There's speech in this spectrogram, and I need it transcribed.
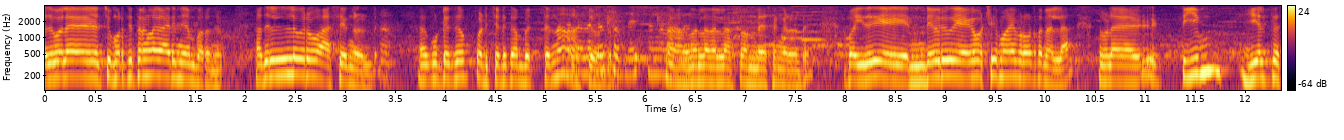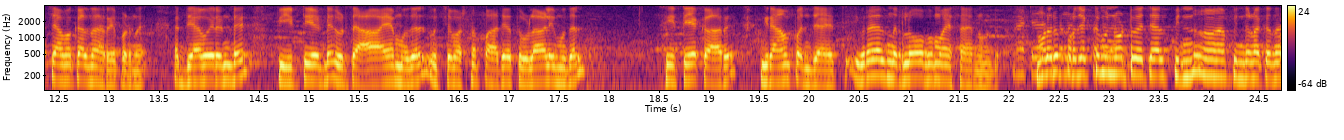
അതുപോലെ ചുമർചിത്രങ്ങളെ കാര്യം ഞാൻ പറഞ്ഞു. അതിലെല്ലാം ഓരോ ആശയങ്ങളുണ്ട്. കുട്ടികൾക്ക് പഠിച്ചെടുക്കാൻ പറ്റുന്ന ആശയമുണ്ട്. ആ നല്ല നല്ല സന്ദേശങ്ങളുണ്ട്. അപ്പോൾ ഇത് എന്റെ ഒരു ഏകപക്ഷീയമായ പ്രവർത്തനമല്ല. നമ്മളെ team G L P S Chamakkal എന്നാണ് അറിയപ്പെടുന്നത്. അധ്യാപകരുണ്ട് പി ടി ഉണ്ട് ഇവിടുത്തെ ആയ മുതൽ ഉച്ചഭക്ഷണ പാചക തൊഴിലാളി മുതൽ പി ടി എ കാറ് ഗ്രാമപഞ്ചായത്ത്. ഇവരെ നിർലോഭമായ സഹകരണമുണ്ട്. നമ്മളൊരു പ്രൊജക്റ്റ് മുന്നോട്ട് വെച്ചാൽ പിൻ പിന്തുണക്കുന്ന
